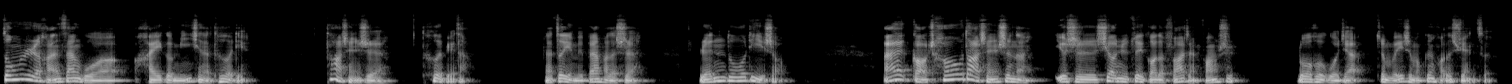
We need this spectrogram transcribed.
中日韩三国还有一个明显的特点：大城市特别大，那这也没办法的事，人多地少，而搞超大城市呢，又是效率最高的发展方式，落后国家就没什么更好的选择。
